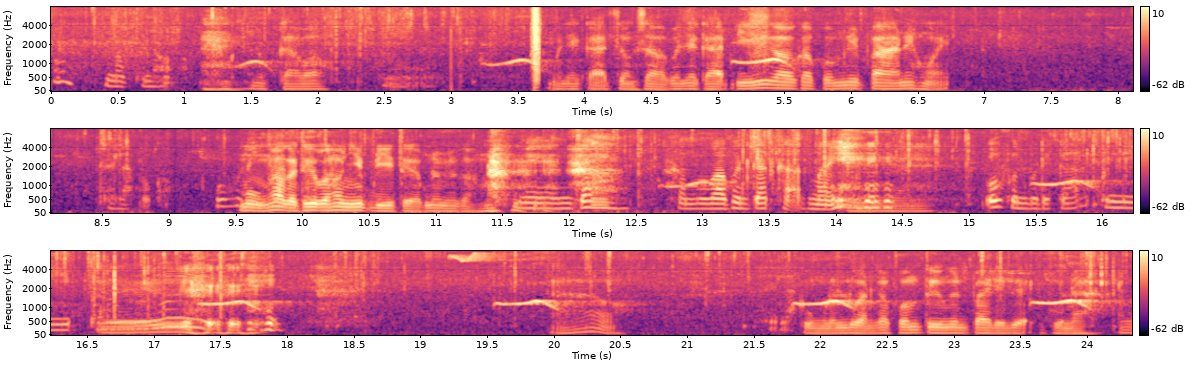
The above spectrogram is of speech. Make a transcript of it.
อื้อนกเนาะนกกาเวาวบรรยากาศช่วงเช้าบรรยากาศดีเราครับผมในป่าในห้วยใช่ละปกโอ้ยหมุงเฮาก็ถือว่าเฮายิบดีเติบนั่นไปก่อนนะแม่นจ้าคันบ่ว่าเพิ่นกัดขาดไหมโอ้เพิ่นบ่ได้กัดเพิ่นหนีบเอออ้าวใช่ละกุ้งล้วนๆครับผมตื่มกันไปเรื่อยๆคุณนะเอ้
